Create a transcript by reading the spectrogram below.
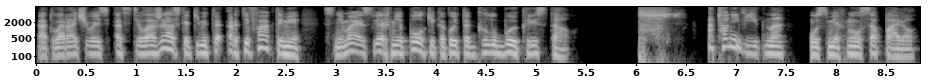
отворачиваясь от стеллажа с какими-то артефактами, снимая с верхней полки какой-то голубой кристалл. «А то не видно», — усмехнулся Павел.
